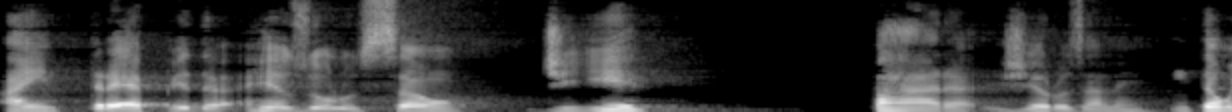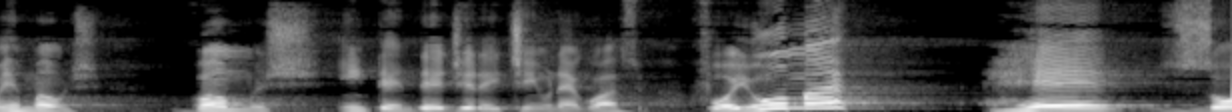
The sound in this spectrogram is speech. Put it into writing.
a intrépida resolução de ir para Jerusalém. Então, irmãos, Vamos entender direitinho o negócio. Foi uma resolução.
